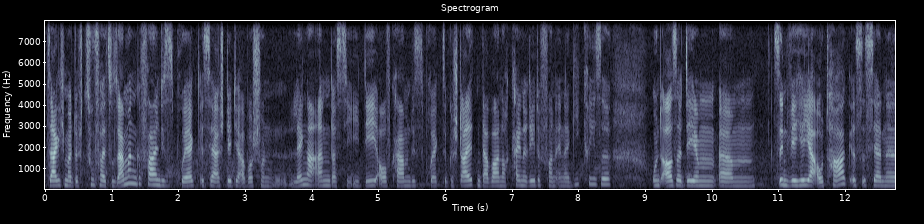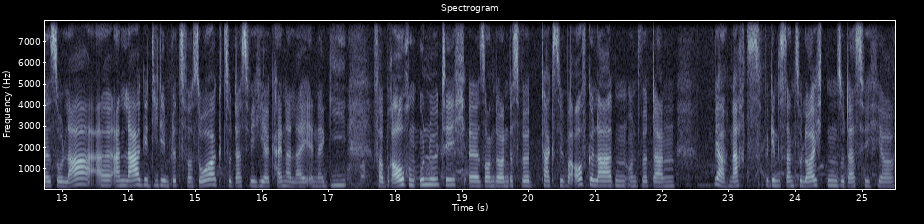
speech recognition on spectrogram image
sage ich mal, durch Zufall zusammengefallen. Dieses Projekt ist ja, steht ja aber schon länger an, dass die Idee aufkam, dieses Projekt zu gestalten. Da war noch keine Rede von Energiekrise. Und außerdem ähm, sind wir hier ja autark. Es ist ja eine Solaranlage, die den Blitz versorgt, sodass wir hier keinerlei Energie verbrauchen, unnötig, äh, sondern das wird tagsüber aufgeladen und wird dann, ja, nachts beginnt es dann zu leuchten, sodass wir hier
